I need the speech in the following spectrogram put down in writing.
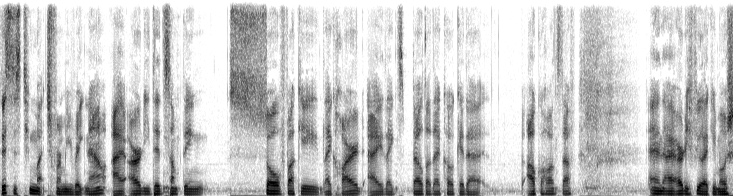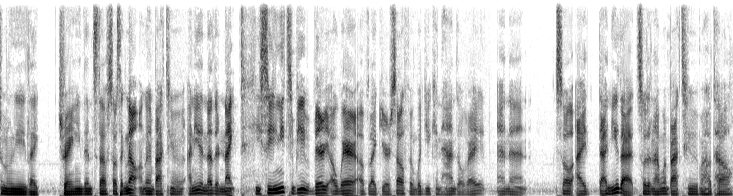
This is too much for me right now. I already did something so fucking like hard. I like spelled out that coke, that alcohol and stuff and I already feel like emotionally like drained and stuff. So I was like, no, I'm going back to. I need another night. You see, you need to be very aware of like yourself and what you can handle, right? And then, so I I knew that. So then I went back to my hotel,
